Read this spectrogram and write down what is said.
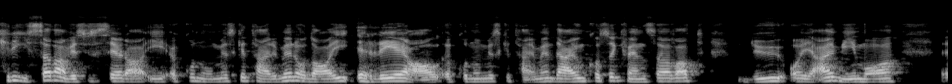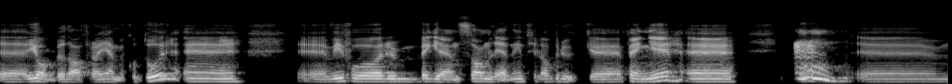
krisa, da, hvis vi ser da i økonomiske termer, og da i realøkonomiske termer. Det er jo en konsekvens av at du og jeg, vi må eh, jobbe da fra hjemmekontor. Eh, eh, vi får begrensa anledning til å bruke penger. Eh, eh,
